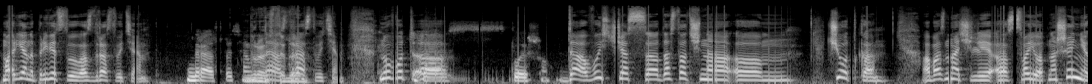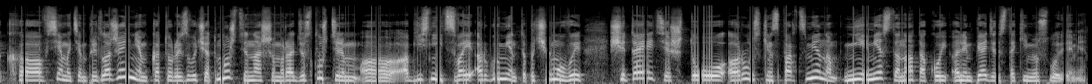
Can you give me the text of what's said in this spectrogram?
Марьяна, приветствую вас, здравствуйте. Здравствуйте. Здравствуйте. Да, здравствуйте. Ну вот... Да, э, слышу. Да, вы сейчас э, достаточно э, четко обозначили э, свое отношение к всем этим предложениям, которые звучат. Можете нашим радиослушателям э, объяснить свои аргументы, почему вы считаете, что русским спортсменам не место на такой Олимпиаде с такими условиями?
